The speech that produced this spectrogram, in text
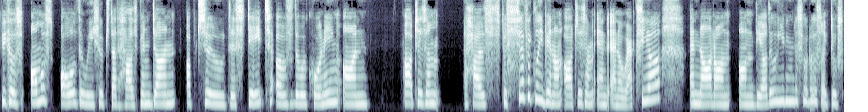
because almost all of the research that has been done up to this date of the recording on autism has specifically been on autism and anorexia and not on on the other eating disorders like there's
